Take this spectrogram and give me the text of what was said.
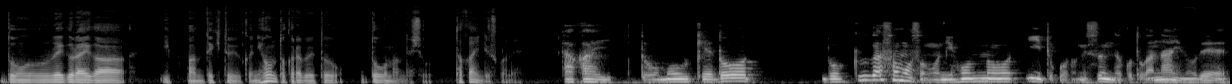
どれぐらいが一般的というか、日本と比べるとどうなんでしょう？高いんですかね？高いと思うけど、僕がそもそも日本のいいところに住んだことがないので、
